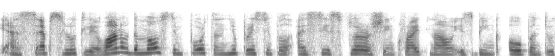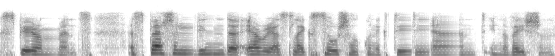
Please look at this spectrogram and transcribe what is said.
Yes, absolutely. One of the most important new principle I see is flourishing right now is being open to experiments, especially in the areas like social connectivity and innovation.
